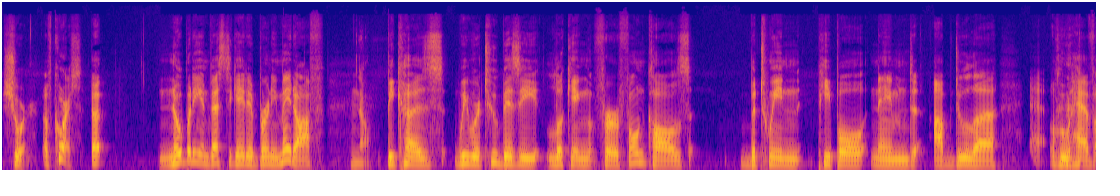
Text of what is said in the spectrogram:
Sure. Of course. Uh, nobody investigated Bernie Madoff. No. Because we were too busy looking for phone calls between people named Abdullah who have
